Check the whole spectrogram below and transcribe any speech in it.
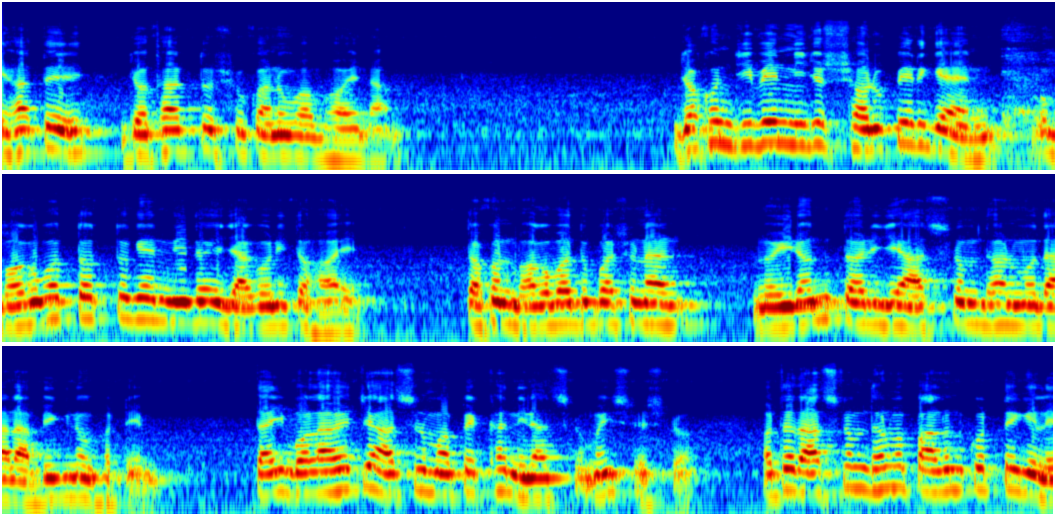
ইহাতে যথার্থ সুখ অনুভব হয় না। যখন জীবের নিজ স্বরূপের জ্ঞান ও ভগবত তত্ত্ব জ্ঞান হৃদয়ে জাগরিত হয়, তখন ভগবত উপাসনার নৈরন্তর যে আশ্রম ধর্ম দ্বারা বিঘ্ন ঘটে, তাই বলা হয়েছে আশ্রম অপেক্ষা নিরাশ্রমই শ্রেষ্ঠ। অর্থাৎ আশ্রম ধর্ম পালন করতে গেলে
